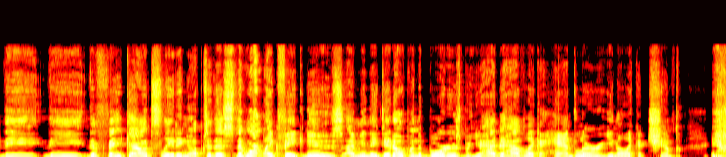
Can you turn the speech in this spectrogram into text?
the the the fake outs leading up to this, they weren't like fake news. I mean, they did open the borders, but you had to have like a handler, you know, like a chimp. You know,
